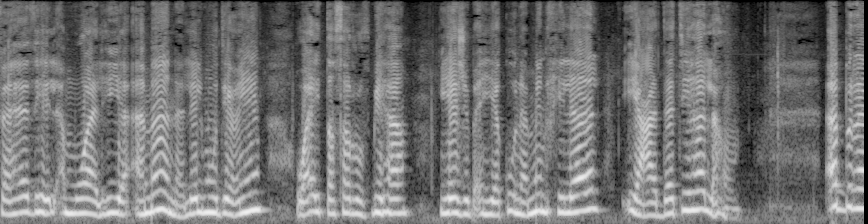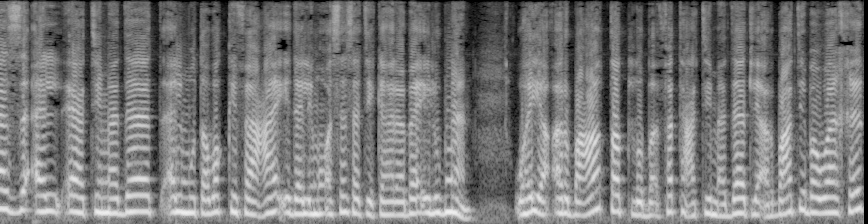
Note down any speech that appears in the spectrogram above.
فهذه الأموال هي أمانة للمودعين وأي تصرف بها يجب أن يكون من خلال إعادتها لهم. أبرز الاعتمادات المتوقفة عائدة لمؤسسة كهرباء لبنان وهي أربعة تطلب فتح اعتمادات لأربعة بواخر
